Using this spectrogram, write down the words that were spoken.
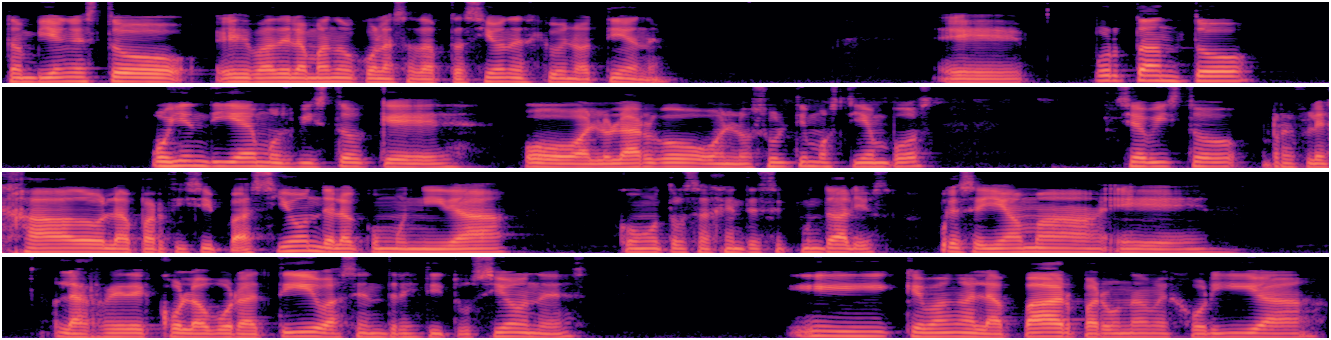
también esto eh, va de la mano con las adaptaciones que uno tiene. Eh, por tanto, hoy en día hemos visto que, o a lo largo o en los últimos tiempos, se ha visto reflejado la participación de la comunidad con otros agentes secundarios que se llama eh, las redes colaborativas entre instituciones y que van a la par para una mejoría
